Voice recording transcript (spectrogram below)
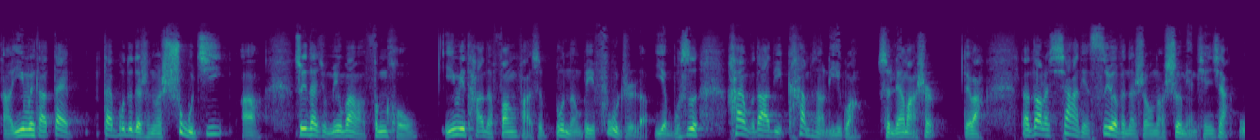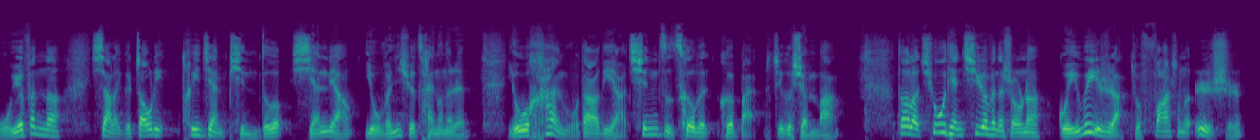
啊，因为他带带部队的什么庶几啊，所以他就没有办法封侯。因为他的方法是不能被复制的，也不是汉武大帝看不上李广，是两码事儿。对吧？那到了夏天四月份的时候呢，赦免天下。五月份呢，下了一个诏令，推荐品德贤良、有文学才能的人，由汉武大帝啊亲自测问和把这个选拔。到了秋天七月份的时候呢，癸未日啊就发生了日食。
